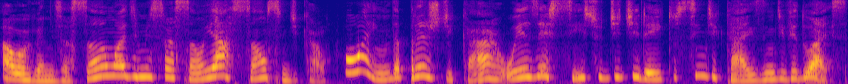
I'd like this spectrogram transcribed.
a organização, a administração e a ação sindical, ainda prejudicar o exercício de direitos sindicais individuais.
